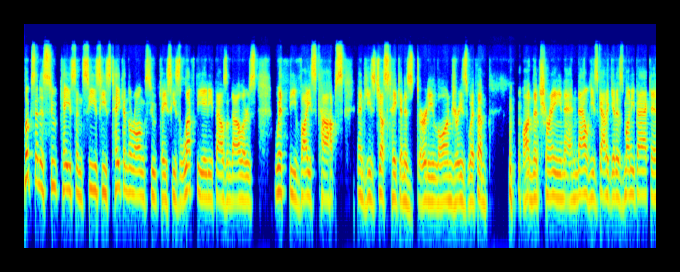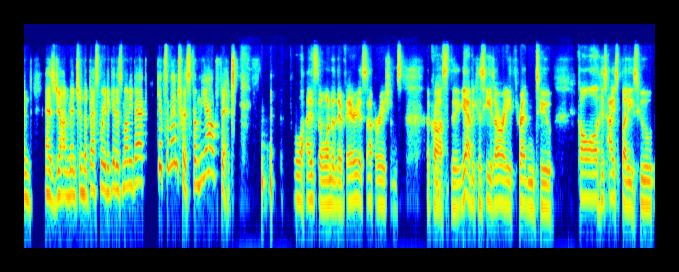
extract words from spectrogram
looks in his suitcase and sees he's taken the wrong suitcase he's left the $80000 with the vice cops and he's just taken his dirty laundries with him on the train and now he's got to get his money back and as john mentioned the best way to get his money back get some interest from the outfit Lies to one of their various operations across the yeah, because he's already threatened to call all his heist buddies who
